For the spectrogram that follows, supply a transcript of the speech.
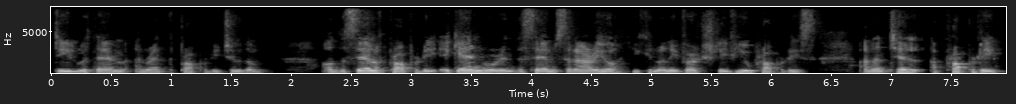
deal with them and rent the property to them. On the sale of property, again, we're in the same scenario. You can only virtually view properties. And until a property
